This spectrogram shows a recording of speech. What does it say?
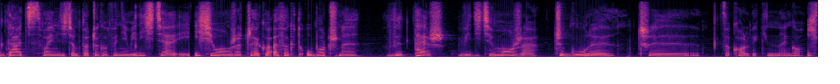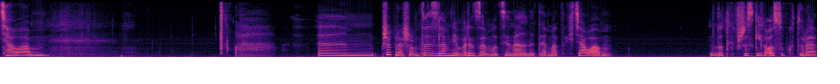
dać swoim dzieciom to, czego Wy nie mieliście, i, i siłą rzeczy, jako efekt uboczny, Wy też widzicie morze, czy góry, czy cokolwiek innego. I chciałam Ym, przepraszam, to jest dla mnie bardzo emocjonalny temat. Chciałam do tych wszystkich osób, które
